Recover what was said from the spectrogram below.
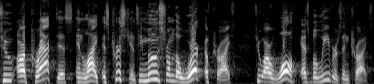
to our practice in life as Christians. He moves from the work of Christ to our walk as believers in Christ.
